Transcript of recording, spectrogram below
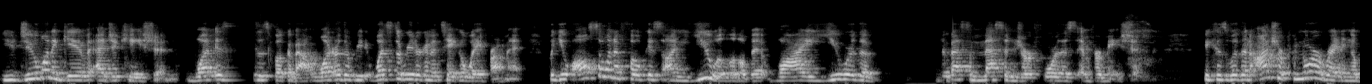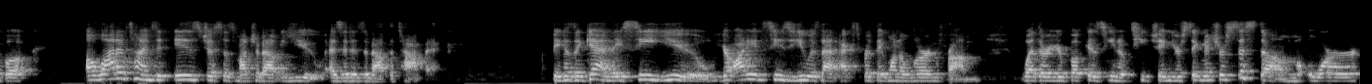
you do want to give education. What is this book about? What are the what's the reader going to take away from it? But you also want to focus on you a little bit why you are the the best messenger for this information. Because with an entrepreneur writing a book a lot of times it is just as much about you as it is about the topic. Because again they see you your audience sees you as that expert they want to learn from whether your book is you know teaching your signature system or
